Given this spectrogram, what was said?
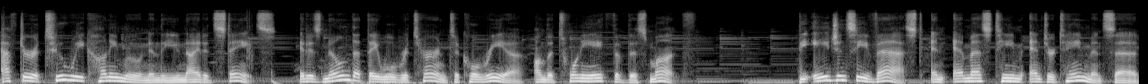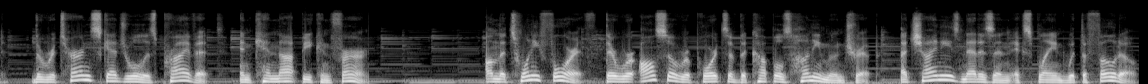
After a two-week honeymoon in the United States, it is known that they will return to Korea on the 28th of this month. The agency VAST and MS Team Entertainment said, the return schedule is private and cannot be confirmed. On the 24th, there were also reports of the couple's honeymoon trip. A Chinese netizen explained with the photo,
